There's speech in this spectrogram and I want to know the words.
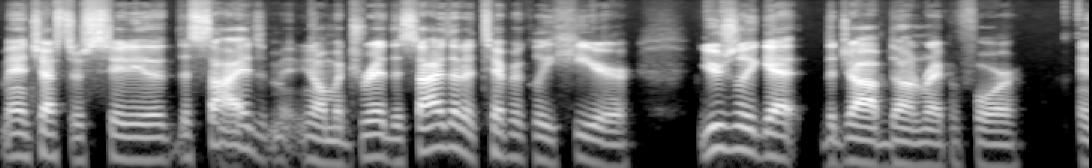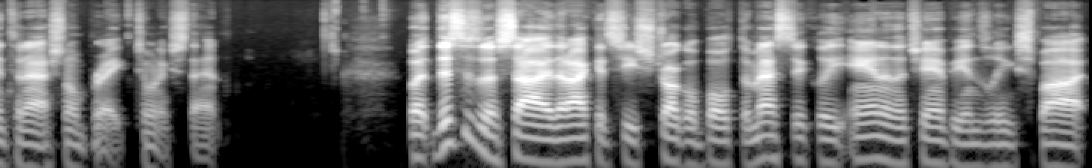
Manchester City, the, sides, you know, Madrid, the sides that are typically here usually get the job done right before international break to an extent. But this is a side that I could see struggle both domestically and in the Champions League spot.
